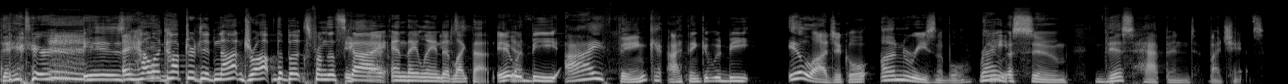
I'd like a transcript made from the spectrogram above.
There is A helicopter did not drop the books from the sky Exactly. and they landed like that. It Yes. would be, I think, I think it would be illogical, unreasonable Right. to assume this happened by chance.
